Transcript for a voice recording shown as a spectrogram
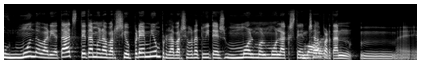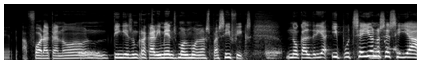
un munt de varietats, té també una versió premium, però la versió gratuïta és molt, molt, molt extensa, Molt. per tant, mm, eh, a fora que no tinguis uns requeriments molt, molt específics, no caldria. I potser jo no sé si hi ha,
